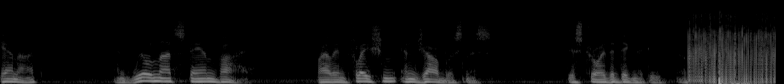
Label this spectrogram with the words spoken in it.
cannot stand by while inflation and joblessness destroy the dignity of.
